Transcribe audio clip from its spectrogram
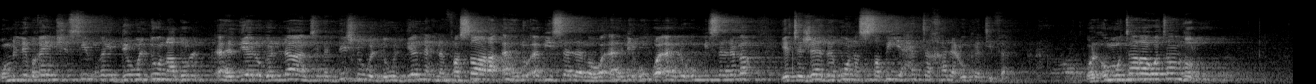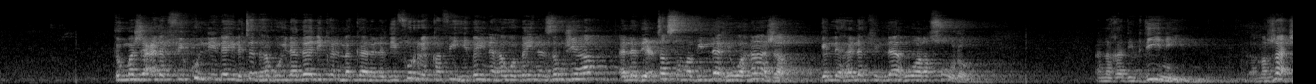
وملي بغى يمشي السيد بغى يدي ولده ناضوا الاهل ديالو قال لا أنت ما تديش الولد الولد ديالنا حنا فصار أهل أبي سلمة وأهل أم وأهل أم سلمة يتجاذبون الصبي حتى خلعوا كتفه. والأم ترى وتنظر. ثم جعلت في كل ليلة تذهب إلى ذلك المكان الذي فرق فيه بينها وبين زوجها الذي اعتصم بالله وهاجر. قال لها لك الله ورسوله. أنا غادي بديني. ما رجعش.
